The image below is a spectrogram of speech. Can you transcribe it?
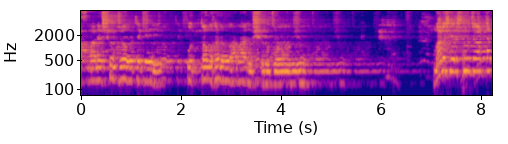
আসমানের সূর্য থেকে উত্তম হলো আমার সূর্য। মানুষের সূর্য অর্থাৎ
